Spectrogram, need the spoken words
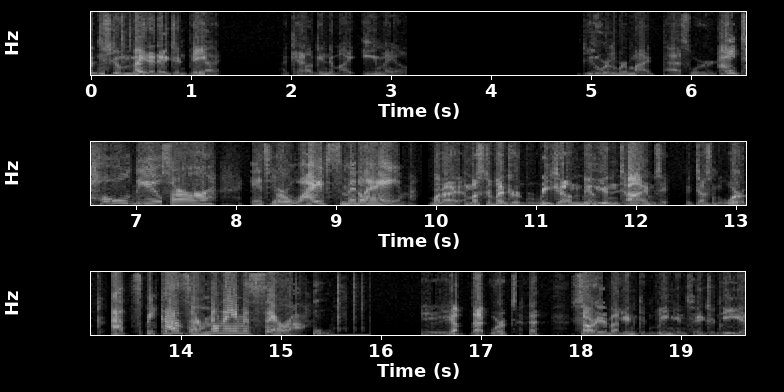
Goodness you made it, Agent P. I, I can't log into my email. Do you remember my password? I told you, sir. It's your wife's middle name. But I must have entered Rita a million times. It, it doesn't work. That's because her middle name is Sarah. Yep, that works. Sorry about the inconvenience, Agent P.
